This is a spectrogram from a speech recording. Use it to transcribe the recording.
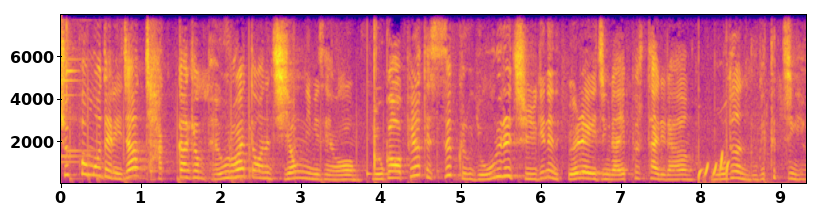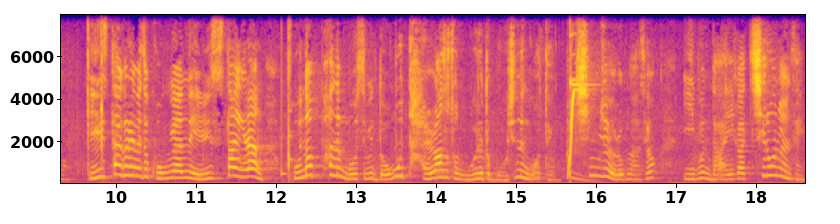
슈퍼모델이자 작가 겸 배우로 활동하는 지영님이세요. 요가와 필라테스 그리고 요리를 즐기는 웰에이징 라이프 스타일이랑 모던한 룩이 특징이에요. 인스타그램에서 공유하는 일상이랑 본업하는 모습이 너무 달라서 저는 오히려 더 멋있는 것 같아요. 심지어 여러분 아세요? 이분 나이가 75년생.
